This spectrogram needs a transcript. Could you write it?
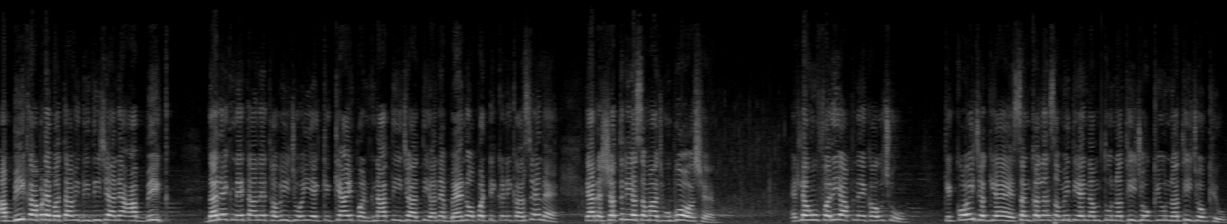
આ બીક આપણે બતાવી દીધી છે અને આ બીક દરેક નેતાને થવી જોઈએ કે ક્યાંય પણ જ્ઞાતિ, જાતિ અને બહેનો પર ટિપ્પણી કરશે ને, ત્યારે ક્ષત્રિય સમાજ ઊભો હશે. એટલે હું ફરી આપને કહું છું કે કોઈ જગ્યાએ સંકલન સમિતિએ નમતું નથી જોખ્યું નથી જોખ્યું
